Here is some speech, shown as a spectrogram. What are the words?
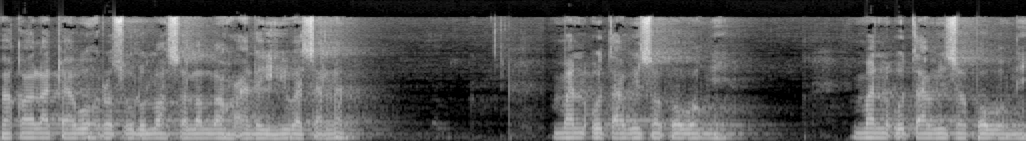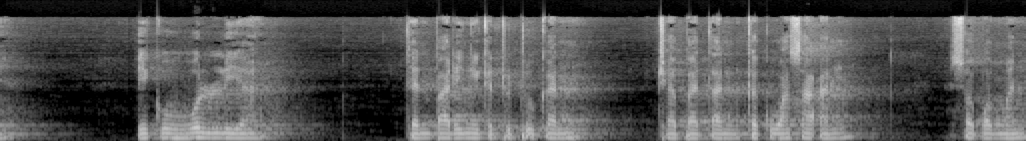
Wa qala dawuh Rasulullah sallallahu alaihi wasallam Man utawi sapa wonge? Man utawi sapa wonge iku wuliya dan paringi kedudukan jabatan kekuasaan sopoman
